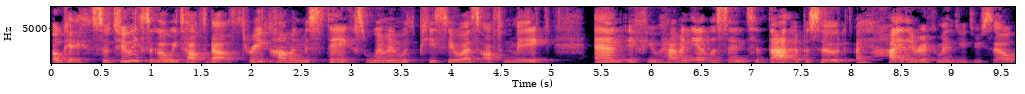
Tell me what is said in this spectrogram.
Okay, so two weeks ago, we talked about three common mistakes women with PCOS often make. And if you haven't yet listened to that episode, I highly recommend you do so.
